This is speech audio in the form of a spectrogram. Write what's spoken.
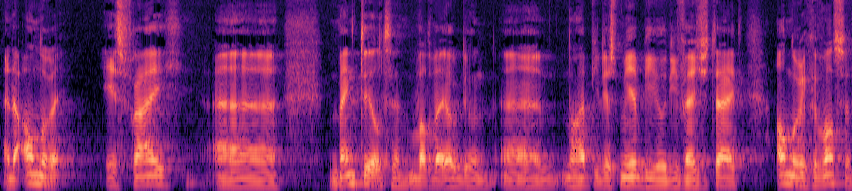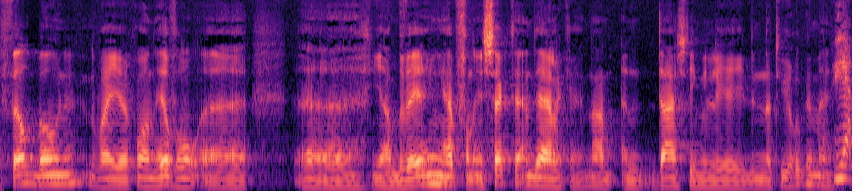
En de andere is vrij uh, mengteelten, wat wij ook doen. Uh, dan heb je dus meer biodiversiteit. Andere gewassen, veldbonen, waar je gewoon heel veel uh, ja, beweging hebt van insecten en dergelijke. Nou, en daar stimuleer je de natuur ook weer mee. Ja.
